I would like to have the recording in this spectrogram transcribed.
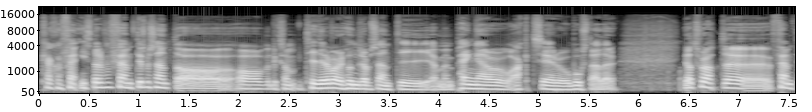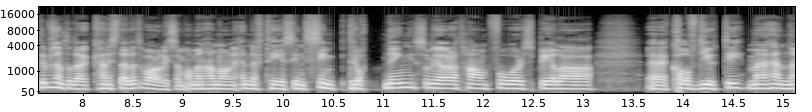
kanske istället för 50 procent av, av liksom, tidigare var det 100 procent i ja, men pengar och aktier och bostäder. Jag tror att eh, 50 procent av det kan istället vara liksom, ja, men han har en NFT, sin simpdrottning som gör att han får spela eh, Call of Duty med henne.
